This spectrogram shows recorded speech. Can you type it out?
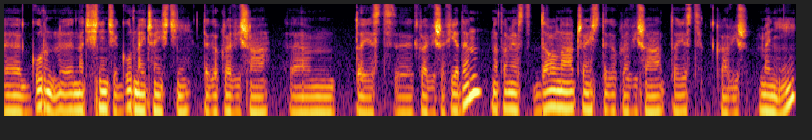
e, naciśnięcie górnej części tego klawisza to jest klawisz F1, natomiast dolna część tego klawisza to jest klawisz menu.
